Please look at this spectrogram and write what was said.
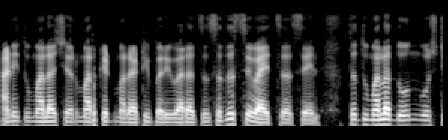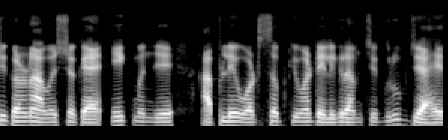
आणि तुम्हाला शेअर मार्केट मराठी परिवाराचं सदस्य व्हायचं असेल तर तुम्हाला दोन गोष्टी करणं आवश्यक आहे. एक म्हणजे आपले व्हॉट्सअप किंवा टेलिग्रामचे ग्रुप जे आहेत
